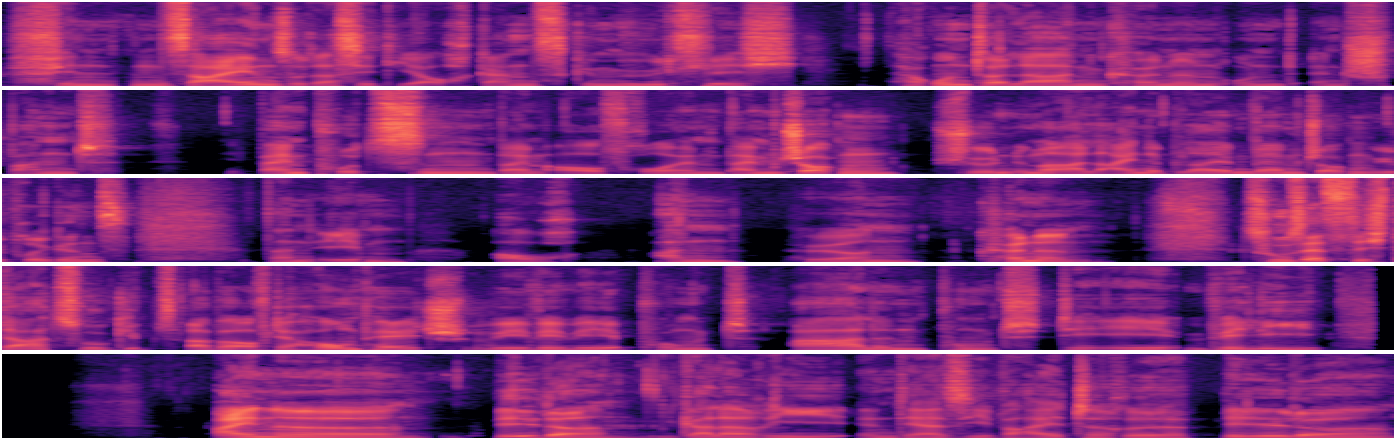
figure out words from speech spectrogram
finden sein, sodass Sie die auch ganz gemütlich herunterladen können und entspannt beim Putzen, beim Aufräumen, beim Joggen, schön immer alleine bleiben beim Joggen übrigens, dann eben auch anhören können. Zusätzlich dazu gibt es aber auf der Homepage www.ahlen.de Willi eine Bildergalerie, in der Sie weitere Bilder,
